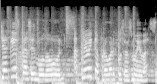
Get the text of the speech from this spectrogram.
Ya que estás en modo on, atrévete a probar cosas nuevas.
